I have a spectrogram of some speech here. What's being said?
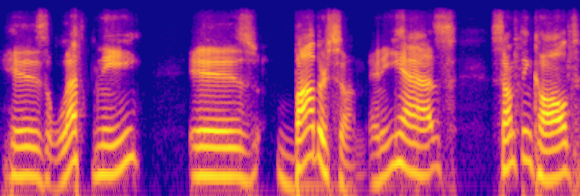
His left knee is bothersome, and he has something called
